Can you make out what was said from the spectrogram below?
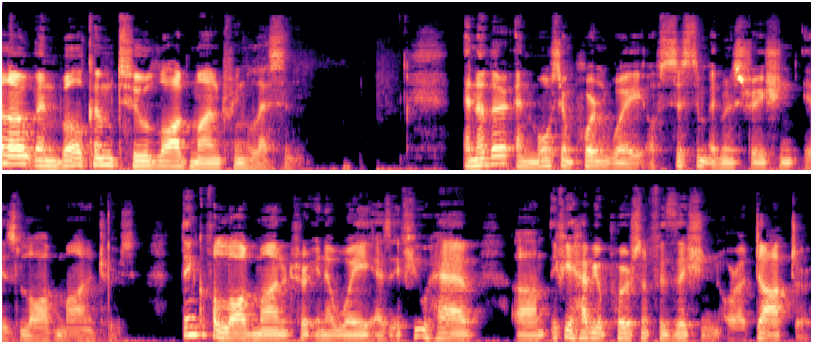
Hello and welcome to log monitoring lesson. Another and most important way of system administration is log monitors. Think of a log monitor in a way as if you have um, if you have your personal physician or a doctor.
